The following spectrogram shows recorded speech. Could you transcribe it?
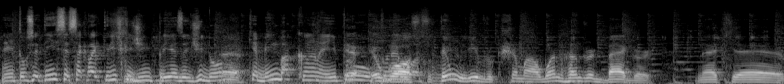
Né? Então você tem essa característica de empresa, de dono, é. que é bem bacana aí pro, é, Eu pro gosto. Negócio. Tem um livro que chama 100 Bagger, né, que é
